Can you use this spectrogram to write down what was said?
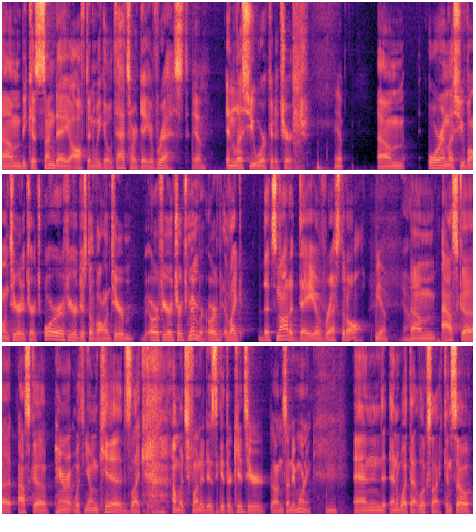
um, because Sunday often we go, "That's our day of rest." Yeah. Unless you work at a church, Yep. um, or unless you volunteer at a church, or if you're just a volunteer, or if you're a church member, or like that's not a day of rest at all. Yeah. Um, ask a ask a parent with young kids like how much fun it is to get their kids here on Sunday morning, and and what that looks like. And so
